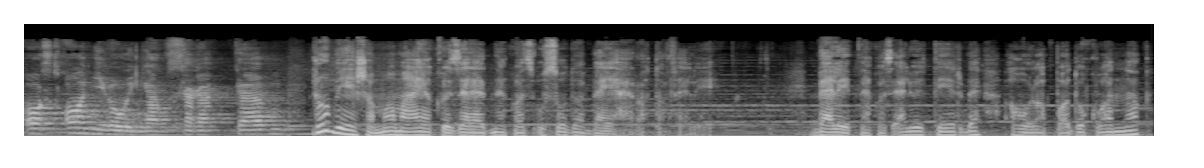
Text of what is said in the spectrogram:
azt annyira úgy nem szerettem. Robi és a mamája közelednek az uszoda bejárata felé. Belépnek az előtérbe, ahol a padok vannak,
